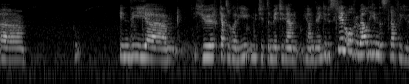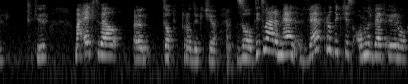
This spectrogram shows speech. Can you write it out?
Uh, in die uh, geurcategorie moet je het een beetje gaan, gaan denken. Dus geen overweldigende straffe geur. geur. Maar echt wel een top productje. Zo, dit waren mijn 5 productjes onder 5 euro.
